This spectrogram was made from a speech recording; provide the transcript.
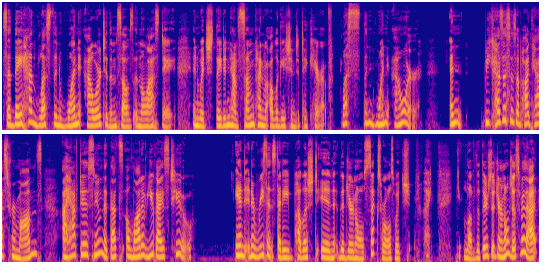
said they had less than one hour to themselves in the last day in which they didn't have some kind of obligation to take care of. Less than one hour. And because this is a podcast for moms, I have to assume that that's a lot of you guys too. And in a recent study published in the journal Sex Roles, which I love that there's a journal just for that,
